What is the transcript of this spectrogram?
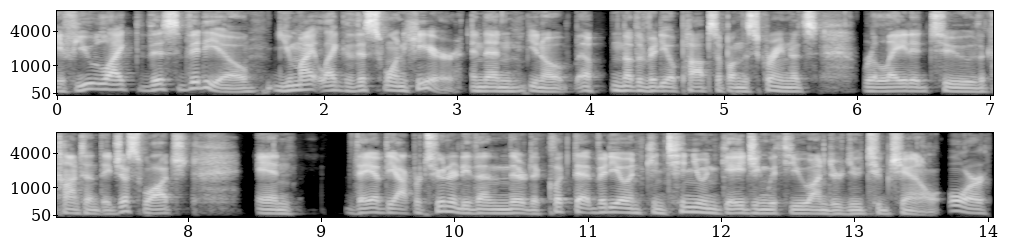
if you liked this video, you might like this one here. And then, you know, another video pops up on the screen that's related to the content they just watched. And they have the opportunity then there to click that video and continue engaging with you on your YouTube channel. Or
